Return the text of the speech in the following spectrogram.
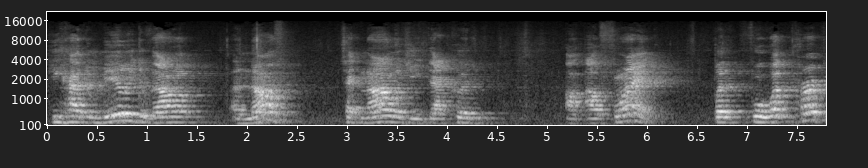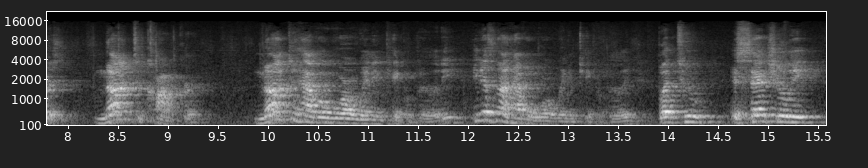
He had to merely develop enough technology that could uh, outflank but for what purpose? Not to conquer, not to have a war-winning capability. He does not have a war-winning capability, but to essentially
